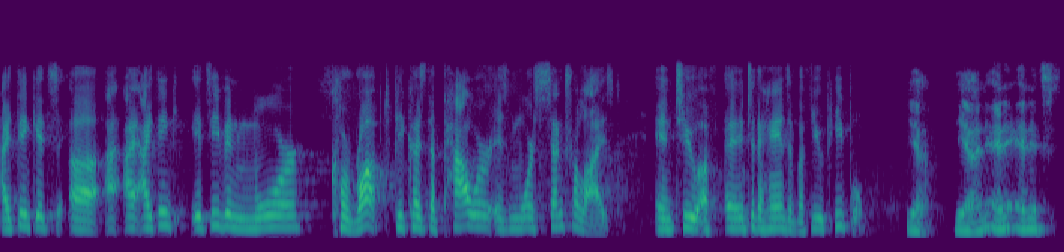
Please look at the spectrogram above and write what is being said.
i think it's uh i I- i think it's even more corrupt because the power is more centralized into a, into the hands of a few people Yeah, yeah, and and and it's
